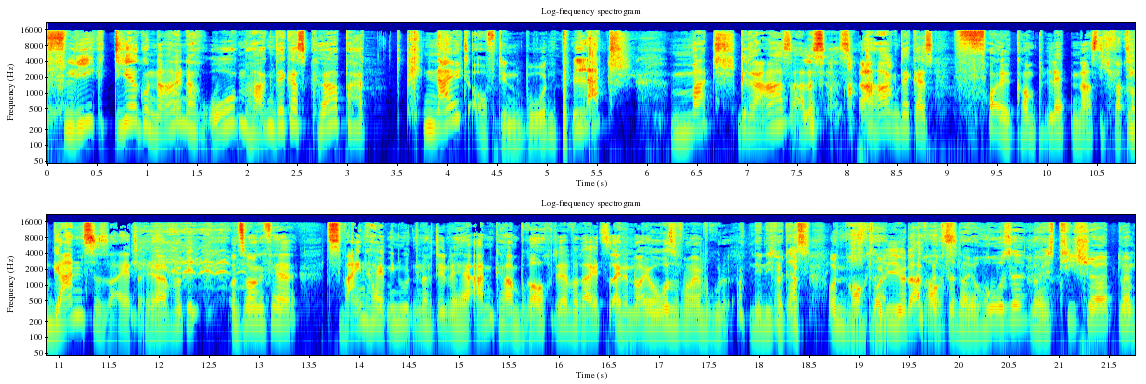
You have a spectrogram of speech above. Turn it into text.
fliegt diagonal nach oben, Hagendeckers Körper knallt auf den Boden, platsch, Matsch, Gras, alles. was- Hagendecker ist voll, komplett nass. Ich war Die ganze Seite, ja, wirklich. Und zwar ungefähr zweieinhalb Minuten, nachdem wir hier ankamen, brauchte er bereits eine neue Hose von meinem Bruder. Nee, nicht nur das. Und brauchte, Pulli und alles. brauchte neue Hose, neues T-Shirt. neuen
